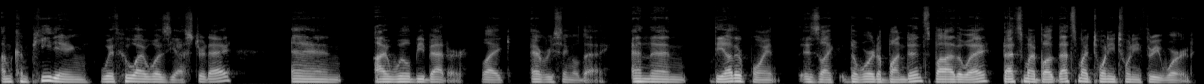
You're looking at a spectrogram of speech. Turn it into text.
i'm competing with who i was yesterday and i will be better like every single day. And then the other point is like the word abundance by the way that's my bu- that's my 2023 word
